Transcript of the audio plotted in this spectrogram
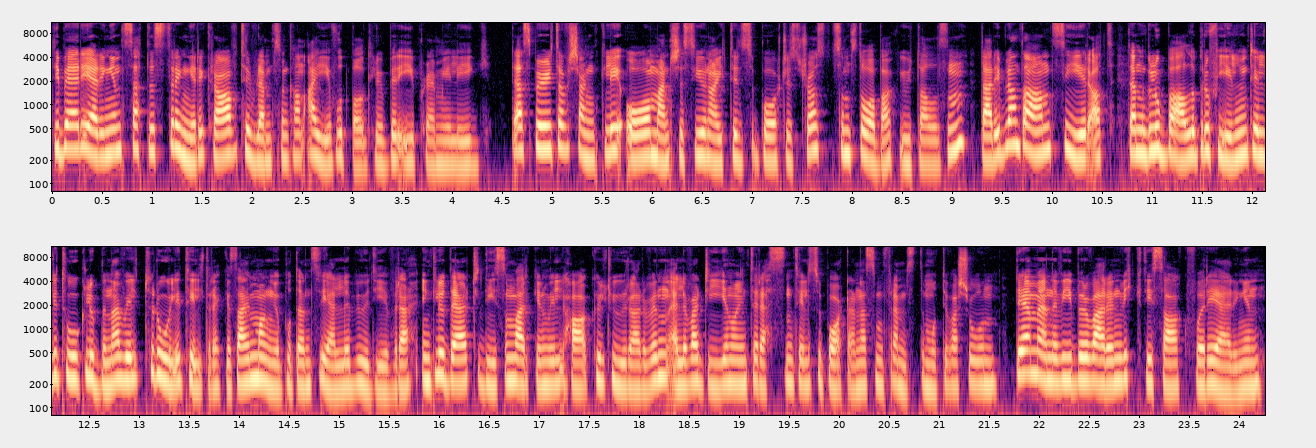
De ber regjeringen sette strengere krav til hvem som kan eie fotballklubber i Premier League. Det er Spirit of Shankly og Manchester United Supporters Trust som står bak uttalelsen, der de bl.a. sier at den globale profilen til de to klubbene vil trolig tiltrekke seg mange potensielle budgivere, inkludert de som verken vil ha kulturarven eller verdien og interessen til supporterne som fremste motivasjon. Det mener vi bør være en viktig sak for regjeringen.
